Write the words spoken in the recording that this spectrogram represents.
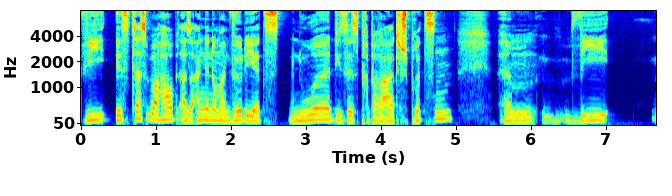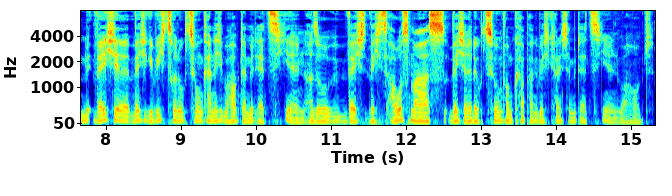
Wie ist das überhaupt? Also angenommen, man würde jetzt nur dieses Präparat spritzen. Ähm, wie welche, welche Gewichtsreduktion kann ich überhaupt damit erzielen? Also welch, welches Ausmaß, welche Reduktion vom Körpergewicht kann ich damit erzielen überhaupt?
